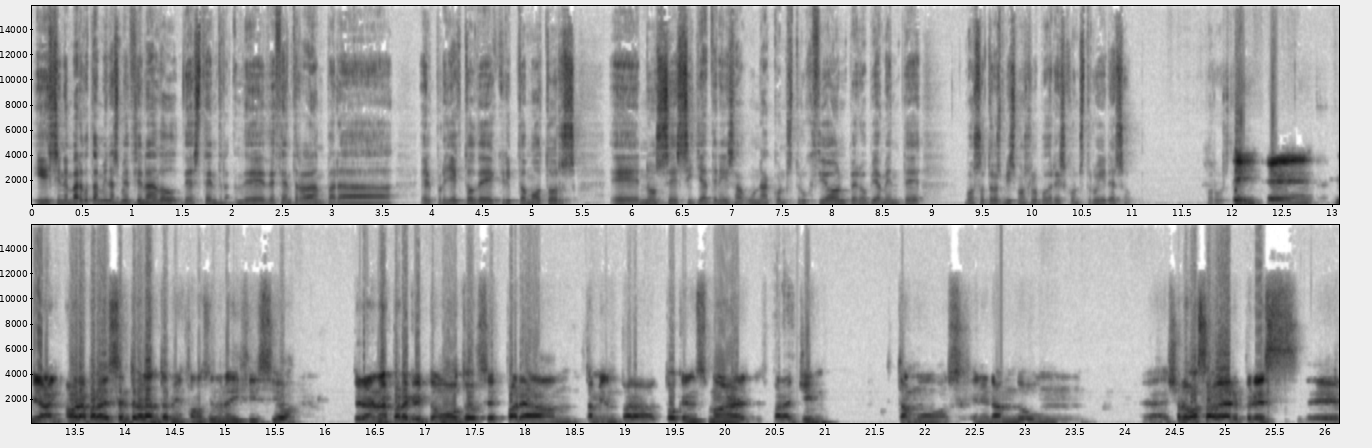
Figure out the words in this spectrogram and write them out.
Y sin embargo también has mencionado Decentra- de Decentraland para el proyecto de CryptoMotors. No sé si ya tenéis alguna construcción, pero obviamente vosotros mismos lo podréis construir eso. Por Sí, eh, mira, ahora para Decentraland también estamos haciendo un edificio, pero no es para CryptoMotors, es para mm, también para Token Smart, es para Jim. Estamos generando un... eh, ya lo vas a ver, pero es, eh,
